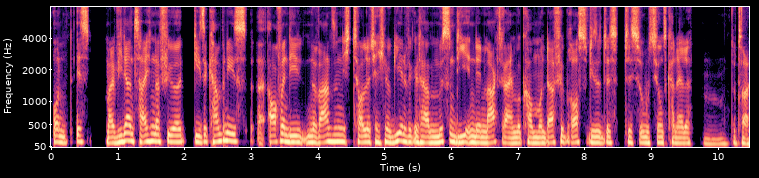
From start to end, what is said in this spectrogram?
und ist mal wieder ein Zeichen dafür, diese Companies, äh, auch wenn die eine wahnsinnig tolle Technologie entwickelt haben, müssen die in den Markt reinbekommen und dafür brauchst du diese Dis Distributionskanäle. Mhm, total.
